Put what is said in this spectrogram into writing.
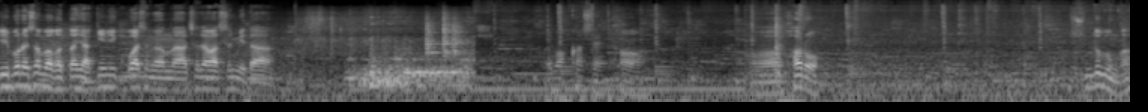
일본에서 먹었던 야끼니쿠가 생각나 찾아왔습니다. 오마카세. 어. 어, 화로. 순두부인가?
